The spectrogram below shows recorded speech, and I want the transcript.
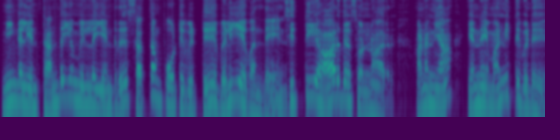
நீங்கள் என் தந்தையும் இல்லை என்று சத்தம் போட்டுவிட்டு வெளியே வந்தேன். சித்தி ஆறுதல் சொன்னார். அனன்யா என்னை மன்னித்து விடு.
